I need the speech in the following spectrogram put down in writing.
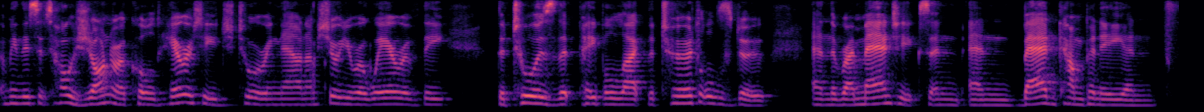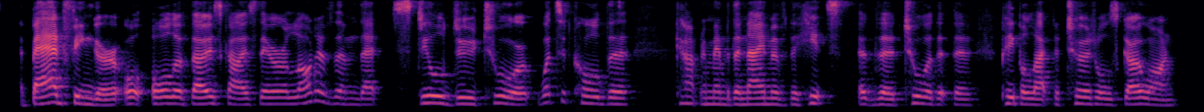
I mean, there's this whole genre called heritage touring now, and I'm sure you're aware of the the tours that people like the Turtles do and the romantics and and bad company and badfinger all, all of those guys there are a lot of them that still do tour. What's it called? The I can't remember the name of the hits uh, the tour that the people like the turtles go on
